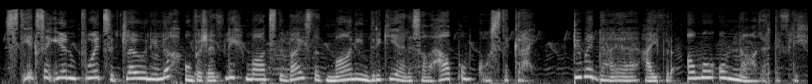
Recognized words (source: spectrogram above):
steek sy een poot se klou in die lug om vir sy vliegmaats te wys dat Mani en Driekie hulle sal help om kos te kry. Toe beduie hy vir almal om nader te vlieg.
